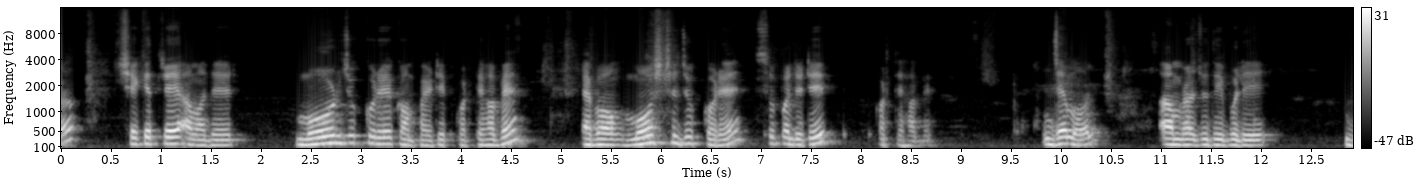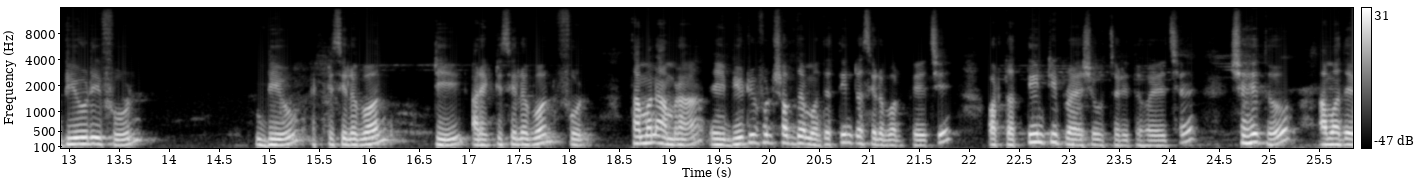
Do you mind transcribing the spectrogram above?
না। সেক্ষেত্রে আমাদের মোর যোগ করে কম্পারেটিভ করতে হবে এবং মোস্ট যোগ করে সুপারলেটিভ করতে হবে। যেমন আমরা যদি বলি বিউটিফুল বিউ একটি সিলেবল টি আরেকটি সিলেবল ফুল তার মানে আমরা এই বিউটিফুল শব্দের মধ্যে তিনটা সিলেবল পেয়েছি, অর্থাৎ তিনটি প্রয়াসে উচ্চারিত হয়েছে। সেহেতু আমাদের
